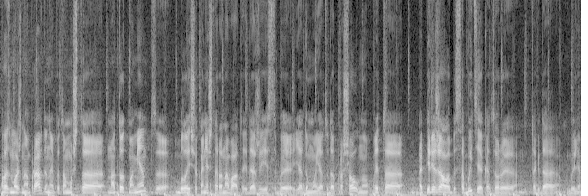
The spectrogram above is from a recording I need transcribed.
возможно, оправданное, потому что на тот момент э, было еще, конечно, рановато, и даже если бы, я думаю, я туда прошел, ну, это опережало бы события, которые тогда были.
